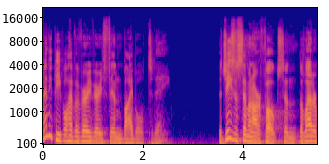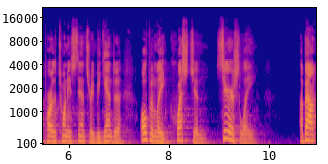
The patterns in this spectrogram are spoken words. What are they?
Many people have a very, very thin Bible today. The Jesus Seminar folks in the latter part of the 20th century began to openly question seriously about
